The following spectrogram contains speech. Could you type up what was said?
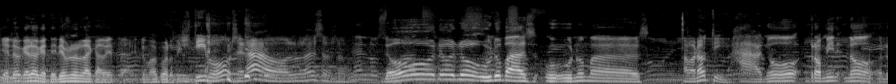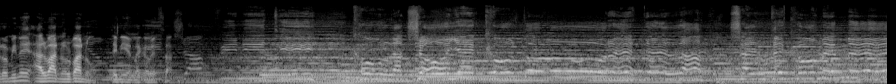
Que no, que no, que tenía uno en la cabeza. y No me acuerdo. ¿El Tivo será? ¿O uno de esos? No, no, no. Uno más. Uno más. Pavarotti. Ah, no. Romina. No, Romina. Albano, Albano. Tenía en la cabeza. con la gioia e col dolore della gente come me.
